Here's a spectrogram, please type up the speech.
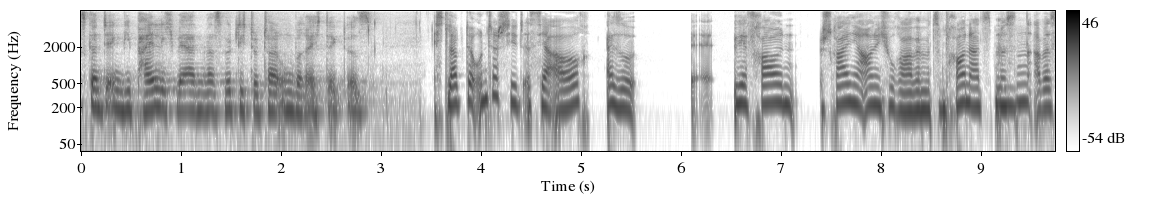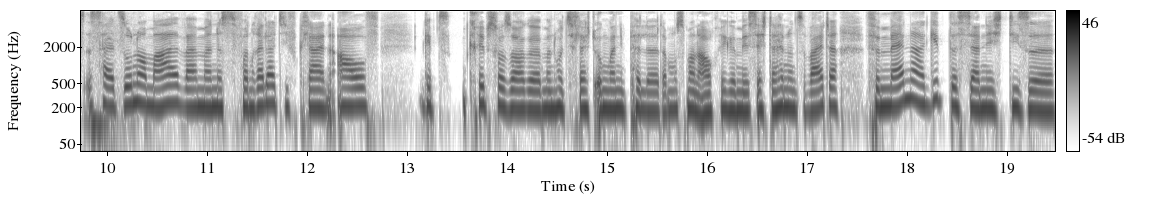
es könnte irgendwie peinlich werden, was wirklich total unberechtigt ist. Ich glaube, der Unterschied ist ja auch, also äh, wir Frauen schreien ja auch nicht Hurra, wenn wir zum Frauenarzt müssen, mhm. aber es ist halt so normal, weil man es von relativ klein auf, gibt es Krebsvorsorge, man holt sich vielleicht irgendwann die Pille, da muss man auch regelmäßig dahin und so weiter. Für Männer gibt es ja nicht diese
